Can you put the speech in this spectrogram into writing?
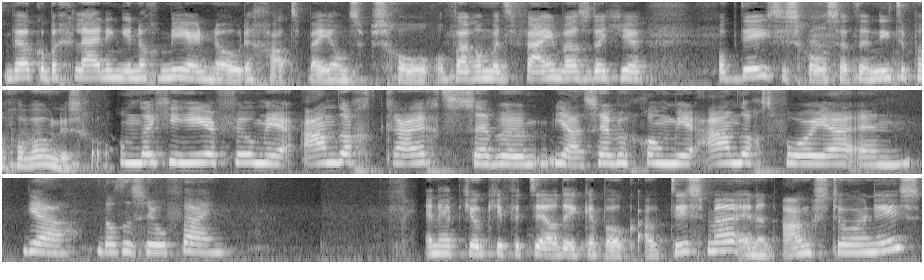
welke begeleiding je nog meer nodig had bij ons op school? Of waarom het fijn was dat je op deze school zat en niet op een gewone school? Omdat je hier veel meer aandacht krijgt. Ze hebben, ja, ze hebben gewoon meer aandacht voor je. En ja, dat is heel fijn. En heb je ook je vertelde, ik heb ook autisme en een angststoornis.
